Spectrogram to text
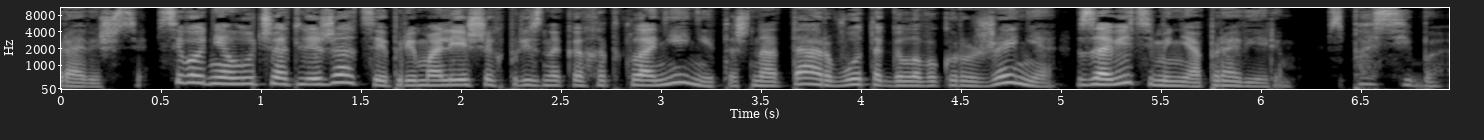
поправишься. Сегодня лучше отлежаться, и при малейших признаках отклонений, тошнота, рвота, головокружения, зовите меня, проверим. Спасибо.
